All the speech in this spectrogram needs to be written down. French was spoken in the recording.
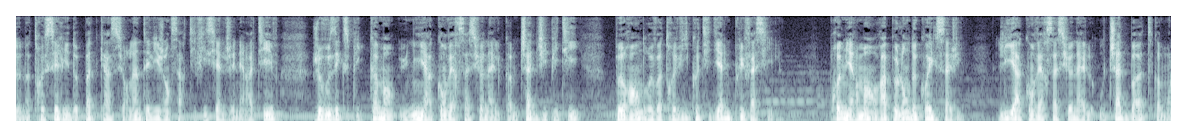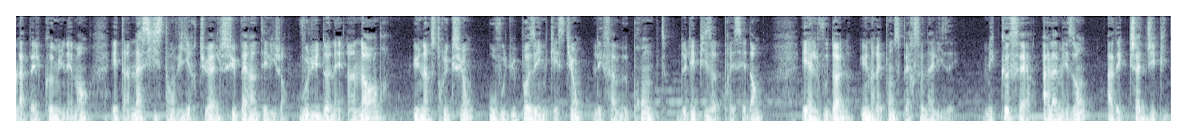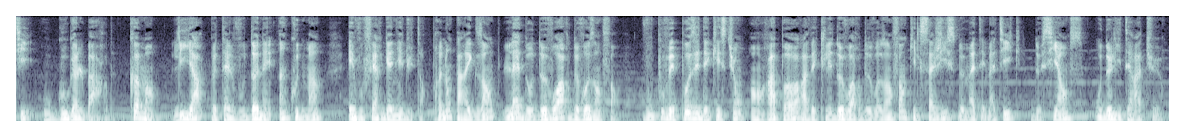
de notre série de podcasts sur l'intelligence artificielle générative, je vous explique comment une IA conversationnelle comme ChatGPT peut rendre votre vie quotidienne plus facile. Premièrement, rappelons de quoi il s'agit. L'IA conversationnelle ou chatbot, comme on l'appelle communément, est un assistant virtuel super intelligent. Vous lui donnez un ordre, une instruction ou vous lui posez une question, les fameux prompts de l'épisode précédent, et elle vous donne une réponse personnalisée. Mais que faire à la maison avec ChatGPT ou Google Bard Comment l'IA peut-elle vous donner un coup de main et vous faire gagner du temps? Prenons par exemple l'aide aux devoirs de vos enfants. Vous pouvez poser des questions en rapport avec les devoirs de vos enfants qu'il s'agisse de mathématiques, de sciences ou de littérature.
